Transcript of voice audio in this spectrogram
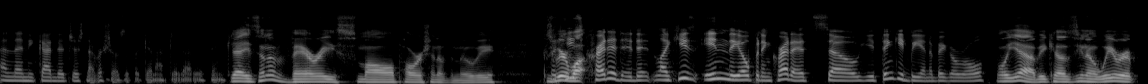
and then he kind of just never shows up again after that. I think. Yeah, he's in a very small portion of the movie because we were. he's Wa- credited it like he's in the opening credits, so you'd think he'd be in a bigger role. well, yeah, because you know we were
